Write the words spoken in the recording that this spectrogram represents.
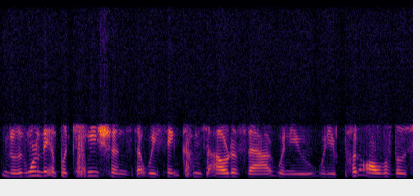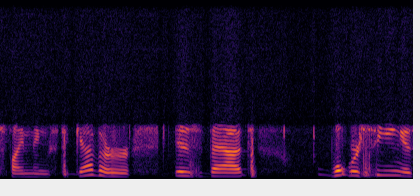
you know, one of the implications that we think comes out of that when you when you put all of those findings together is that what we're seeing is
